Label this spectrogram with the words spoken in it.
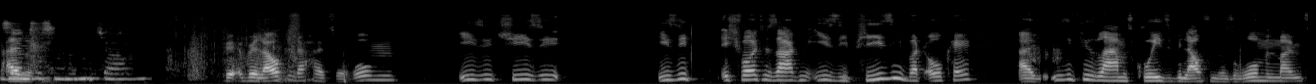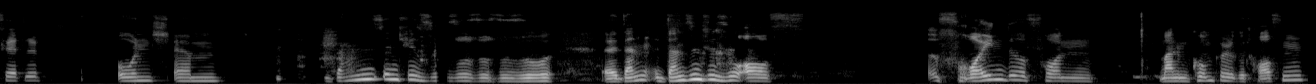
Also. interessant, ja. Wir, wir laufen da halt so rum. Easy cheesy. Easy, ich wollte sagen easy peasy, but okay. Also easy peasy lemon squeezy. Wir laufen da so rum in meinem Viertel. Und ähm, dann sind wir so, so, so, so, so. Äh, dann, dann sind wir so auf äh, Freunde von meinem Kumpel getroffen.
